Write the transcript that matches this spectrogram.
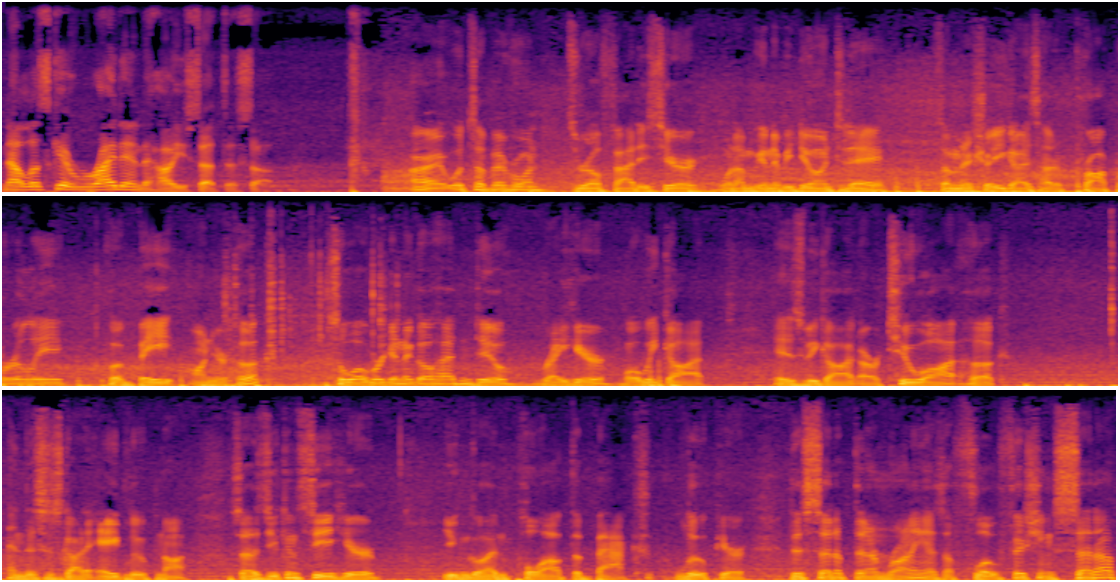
Now let's get right into how you set this up. All right, what's up everyone? It's Reel Phatties here. What I'm gonna be doing today, so I'm gonna show you guys how to properly put bait on your hook. So what we're gonna go ahead and do right here, what we got is we got our two aught hook and this has got an egg loop knot. So as you can see here, you can go ahead and pull out the back loop here. This setup that I'm running is a float fishing setup.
